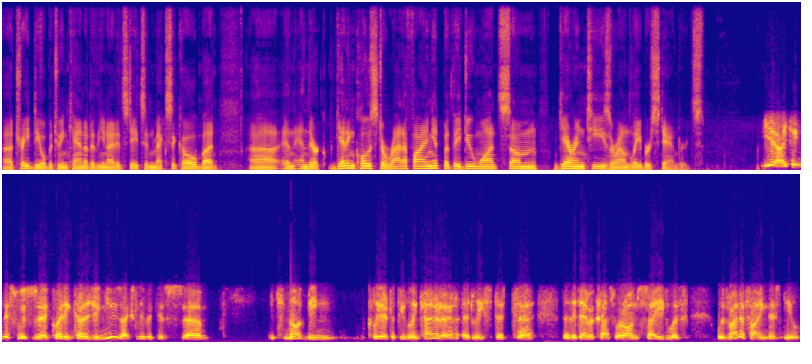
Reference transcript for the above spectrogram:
uh, trade deal between Canada, the United States, and Mexico, but uh, and and they're getting close to ratifying it, but they do want some guarantees around labor standards. Yeah, I think this was uh, quite encouraging news actually, because um, it's not been clear to people in Canada, at least, that uh, that the Democrats were on side with with ratifying this deal.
